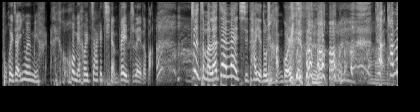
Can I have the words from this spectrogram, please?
不会叫英文名，还还后面还会加个前辈之类的吧？这怎么了？在外企他也都是韩国人，他他们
